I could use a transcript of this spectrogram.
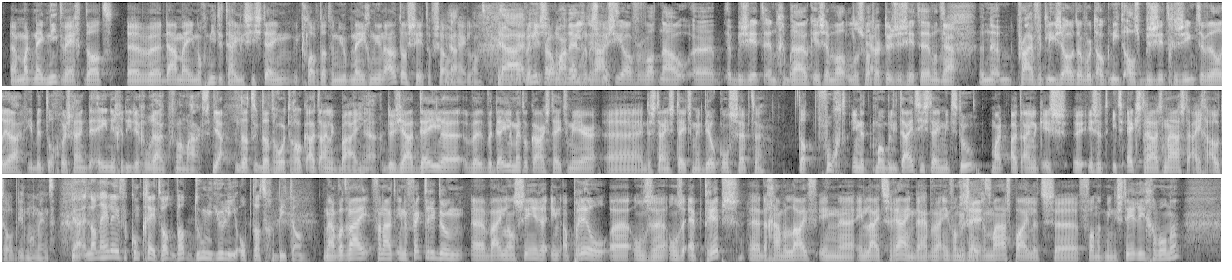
Uh, maar het neemt niet weg dat uh, we daarmee nog niet het hele systeem... Ik geloof dat we nu op 9 miljoen auto's zitten of zo ja. in Nederland. Ja, dat hebben we niet zomaar een hele discussie over wat nou uh, bezit en gebruik is... en wat, alles wat ja. ertussen zit. Hè? Want ja. een, private lease auto wordt ook niet als bezit gezien... terwijl ja, je bent toch waarschijnlijk de enige die er gebruik van maakt. Ja, dat, dat hoort er ook uiteindelijk bij. Dus ja, delen, we, we, delen met elkaar steeds meer. Er zijn steeds meer deelconcepten dat voegt in het mobiliteitssysteem iets toe. Maar uiteindelijk is, uh, is het iets extra's naast de eigen auto op dit moment. Ja, en dan heel even concreet. Wat, wat doen jullie op dat gebied dan? Nou, wat wij vanuit InnoFactory doen... Uh, wij lanceren in april uh, onze, onze app Trips. daar gaan we live in, in Leidse Rijn. Daar hebben we een van de Utrecht. zeven Maaspilots van het ministerie gewonnen.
